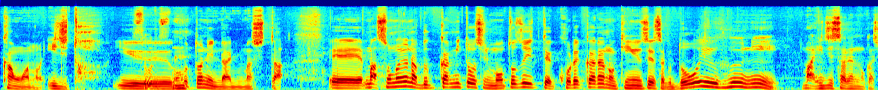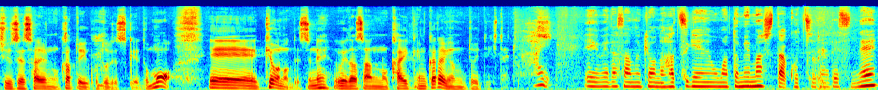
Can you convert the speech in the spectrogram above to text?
緩和の維持ということになりました、ねえー、まあ、そのような物価見通しに基づいてこれからの金融政策どういうふうにまあ、維持されるのか修正されるのかということですけれども、えー、今日のですね上田さんの会見から読み解いていきたいと思います。はい、えー、上田さんの今日の発言をまとめました。こちらですね、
